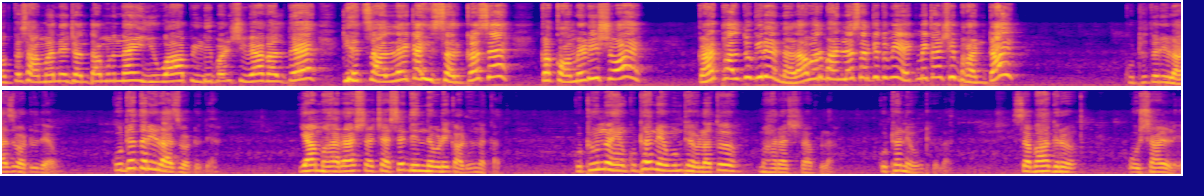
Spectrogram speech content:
फक्त सामान्य जनता म्हणून नाही युवा पिढी पण शिव्या घालते की हे चाललंय का ही सर्कस आहे? का कॉमेडी शो आहे? काय फालतूगिरी गिरे नळावर भांडल्यासारखे तुम्ही एकमेकांशी भांडताय? कुठंतरी लाज वाटू द्या हो. कुठंतरी लाज वाटू द्या. या महाराष्ट्राचे असे धिंदवडे काढू नका. कुठून ने कुठं नेऊन ठेवला तो महाराष्ट्र आपला? कुठं नेऊन ठेवला? सभागृह ओशाळले.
